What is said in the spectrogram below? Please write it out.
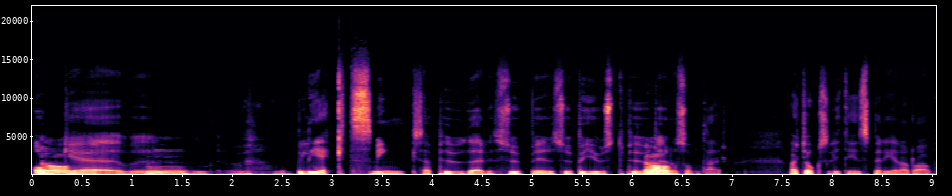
och Ja. eh, Mm. blekt smink, så puder, super, superljust puder Ja. och sånt där. Vart jag också lite inspirerad av.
